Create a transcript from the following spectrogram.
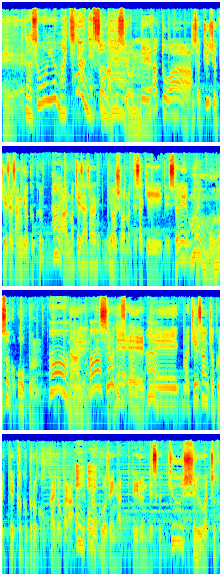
へだからそういう街なんですかね。そうなんですよ。うんであとは実は九州経済産業局、はい。あのまあ経済産業省の手先ですよね。もはいうものすごくオープンああ。なんですようですかね。えーはいで、まあ経産局って各ブロック北海道からブロックごとになっているんですけど、九州はちょっと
